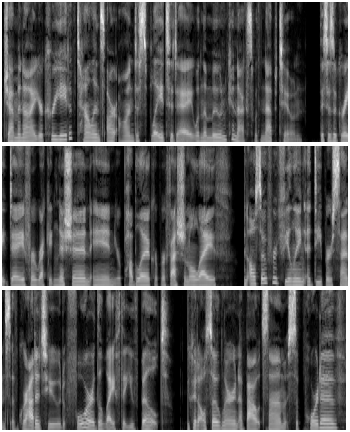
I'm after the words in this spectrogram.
Gemini, your creative talents are on display today when the moon connects with Neptune. This is a great day for recognition in your public or professional life and also for feeling a deeper sense of gratitude for the life that you've built. You could also learn about some supportive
